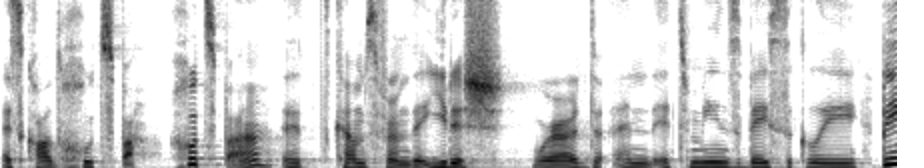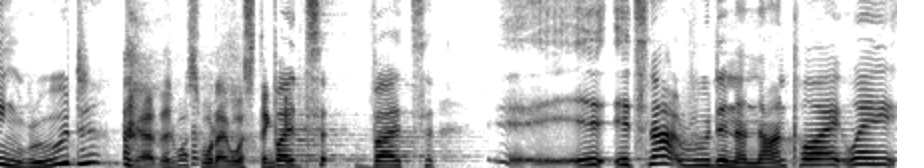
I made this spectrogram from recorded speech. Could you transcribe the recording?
it's called chutzpah. Chutzpah, it comes from the Yiddish word, and it means basically being rude. Yeah, that was what I was thinking. but but it, it's not rude in a non-polite way.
